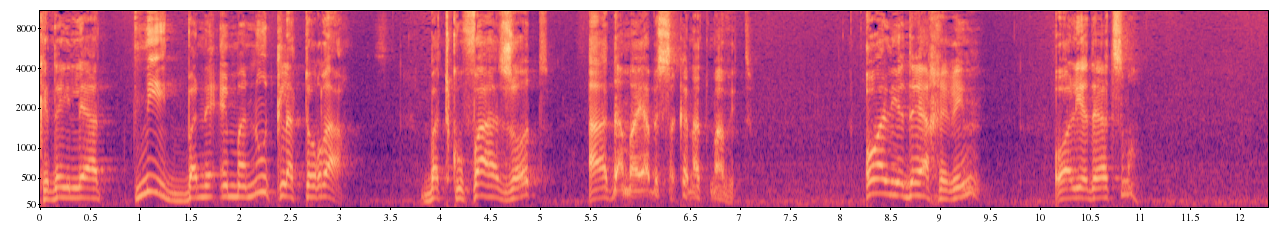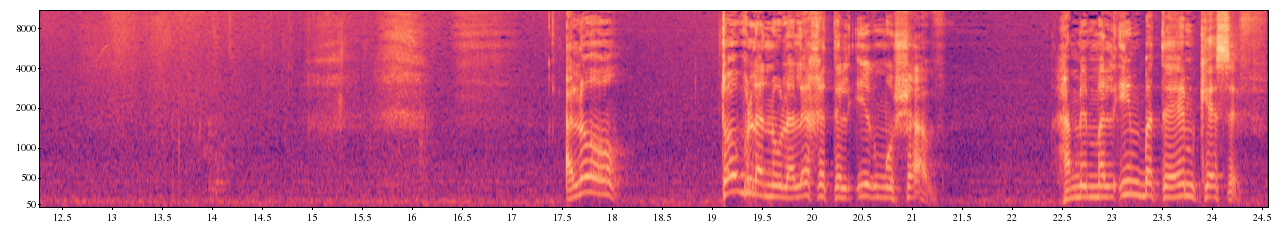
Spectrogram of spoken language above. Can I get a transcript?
כדי להתמיד בנאמנות לתורה בתקופה הזאת, האדם היה בסכנת מוות. או על ידי אחרים, או על ידי עצמו. הלא טוב לנו ללכת אל עיר מושב, הממלאים בתיהם כסף,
